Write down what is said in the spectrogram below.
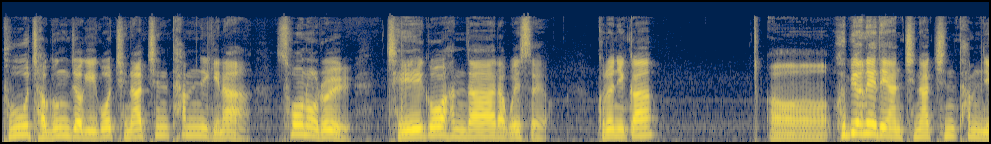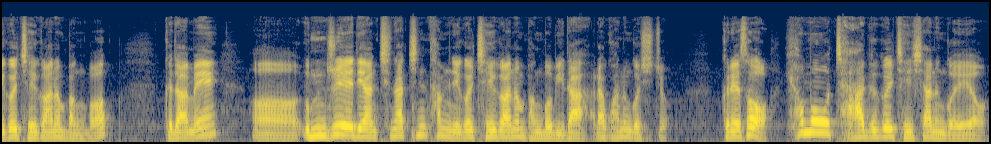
부적응적이고 지나친 탐닉이나 선호를 제거한다라고 했어요. 그러니까 어, 흡연에 대한 지나친 탐닉을 제거하는 방법, 그 다음에 어, 음주에 대한 지나친 탐닉을 제거하는 방법이다라고 하는 것이죠. 그래서 혐오 자극을 제시하는 거예요.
